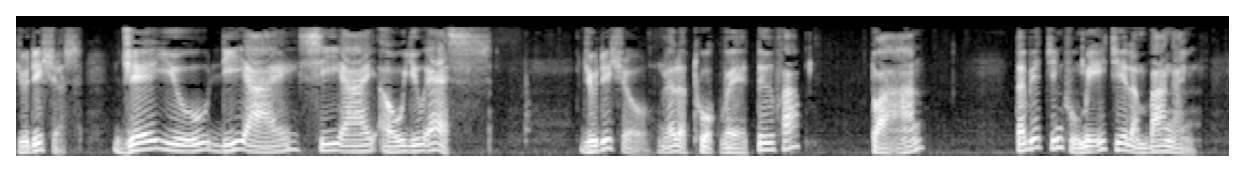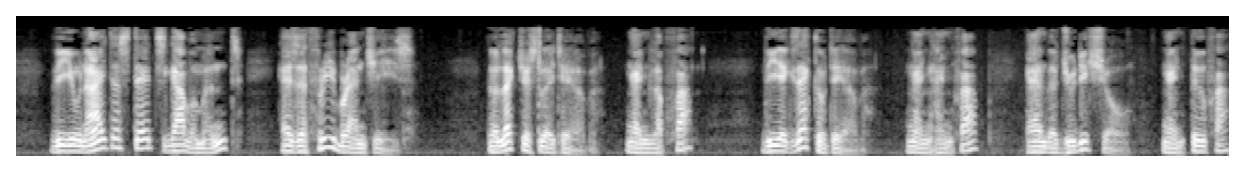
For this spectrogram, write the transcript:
judicious, J-U-D-I-C-I-O-U-S. Judicial nghĩa là thuộc về tư pháp, tòa án. Ta biết chính phủ Mỹ chia làm ba ngành. The United States government has a three branches. The legislative, ngành lập pháp. The executive, ngành hành pháp. And the judicial, ngành tư pháp.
